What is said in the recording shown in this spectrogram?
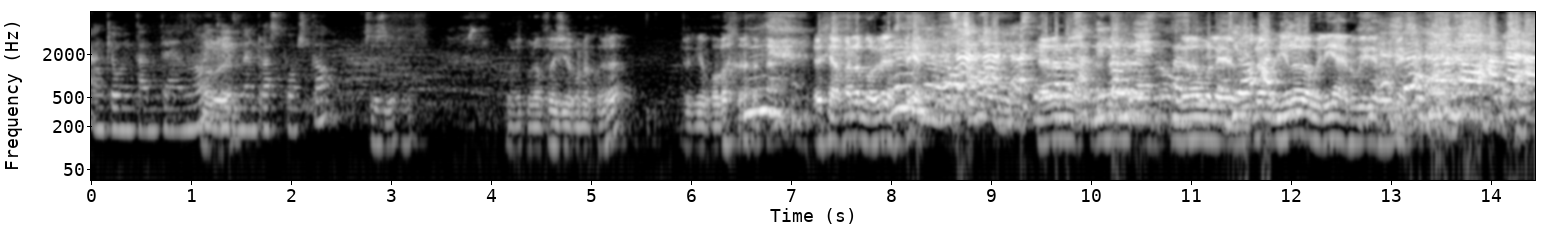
en què ho intentem no? i que donem resposta. Sí, sí. sí. Voleu afegir alguna cosa? Perquè guapa. és que ha parlat molt bé, l'Ester. No, no, no, parla no, no, no, la volem, Jo, no, jo la volia, no dir res més. No, no, ha, ha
